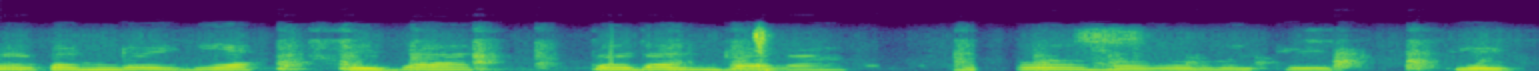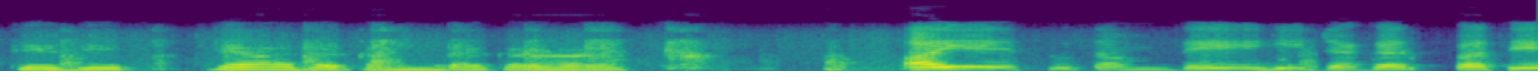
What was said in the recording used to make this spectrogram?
स सङ्गृह्य पिता जातकण्डकः अये सुतं देहि जगत्पते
